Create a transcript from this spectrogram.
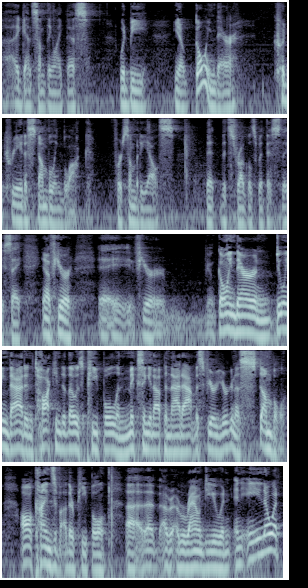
uh, against something like this would be, you know, going there could create a stumbling block for somebody else that, that struggles with this. They say, you know, if you're if you're going there and doing that and talking to those people and mixing it up in that atmosphere, you're going to stumble all kinds of other people uh, around you. And, and, and you know what?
